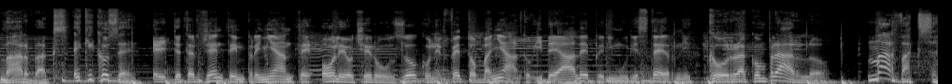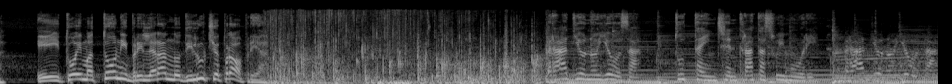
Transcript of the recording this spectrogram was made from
Marvax, e che cos'è? È il detergente impregnante oleo ceroso con effetto bagnato, ideale per i muri esterni. Corra a comprarlo. Marvax, i tuoi mattoni brilleranno di luce propria. Radio Noiosa, tutta incentrata sui muri. Radio Noiosa,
